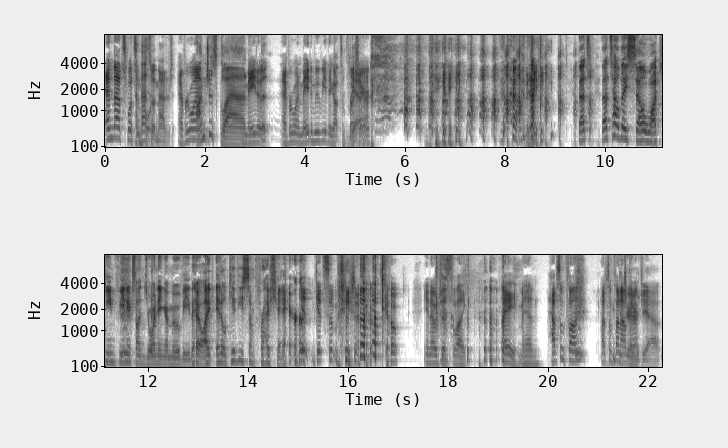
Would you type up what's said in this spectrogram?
and that's what's and that's what matters. Everyone I'm just glad made a that everyone made a movie. They got some fresh Yeah. air. That's that's how they sell Joaquin Phoenix on joining a movie. They're like, it'll give you some fresh air. get get some you know, go, go you know just like hey man have some fun have some fun Get out your there energy out.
